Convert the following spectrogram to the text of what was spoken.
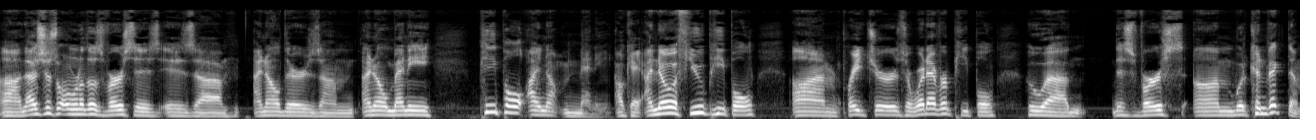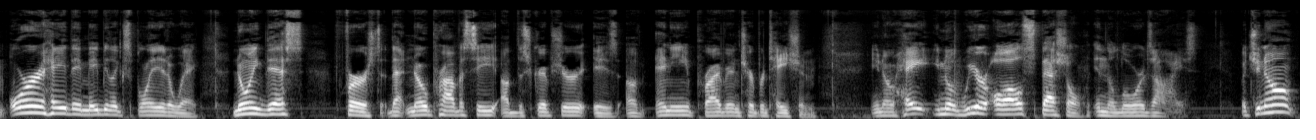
Uh, that was just one of those verses. Is uh, I know there's um, I know many people. I know many. Okay, I know a few people, um, preachers or whatever people who um, this verse um, would convict them, or hey, they maybe like explain it away. Knowing this, First, that no prophecy of the scripture is of any private interpretation. You know, hey, you know, we are all special in the Lord's eyes. But you know,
